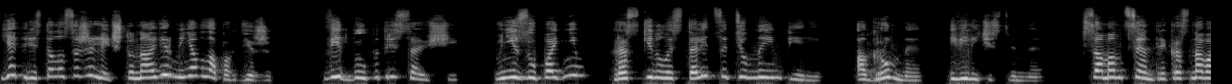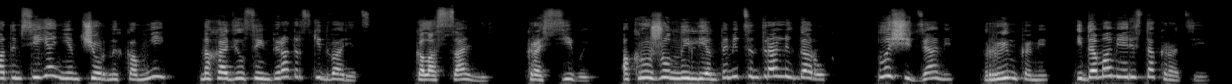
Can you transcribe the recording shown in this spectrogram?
я перестала сожалеть, что Наавир меня в лапах держит. Вид был потрясающий. Внизу под ним раскинулась столица темной империи, огромная и величественная. В самом центре красноватым сиянием черных камней находился императорский дворец. Колоссальный, красивый, окруженный лентами центральных дорог, площадями, рынками и домами аристократии.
